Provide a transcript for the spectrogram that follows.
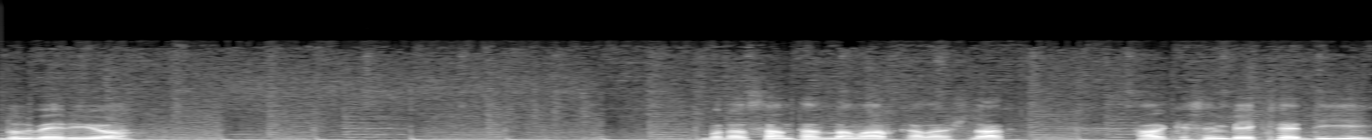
Ödül veriyor. Bu da sentezlama arkadaşlar. Herkesin beklediği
